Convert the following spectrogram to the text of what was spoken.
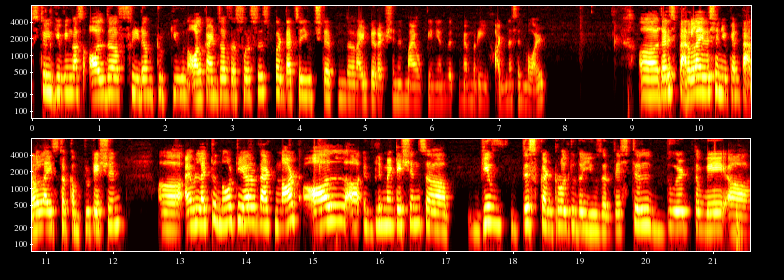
still giving us all the freedom to tune all kinds of resources, but that's a huge step in the right direction, in my opinion, with memory hardness involved. Uh, there is parallelization, you can parallelize the computation. Uh, I would like to note here that not all uh, implementations uh, give this control to the user. They still do it the way uh,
